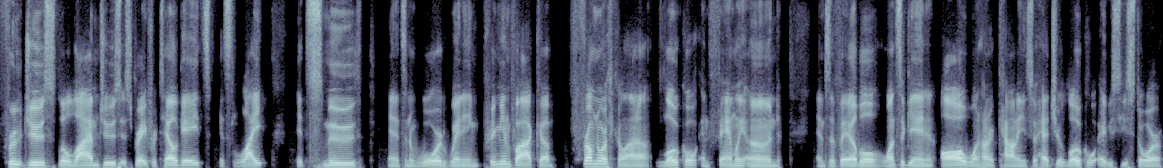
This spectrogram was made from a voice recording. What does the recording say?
fruit juice, little lime juice. It's great for tailgates. It's light, it's smooth, and it's an award winning premium vodka from North Carolina, local and family owned. And it's available once again in all 100 counties. So head to your local ABC store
